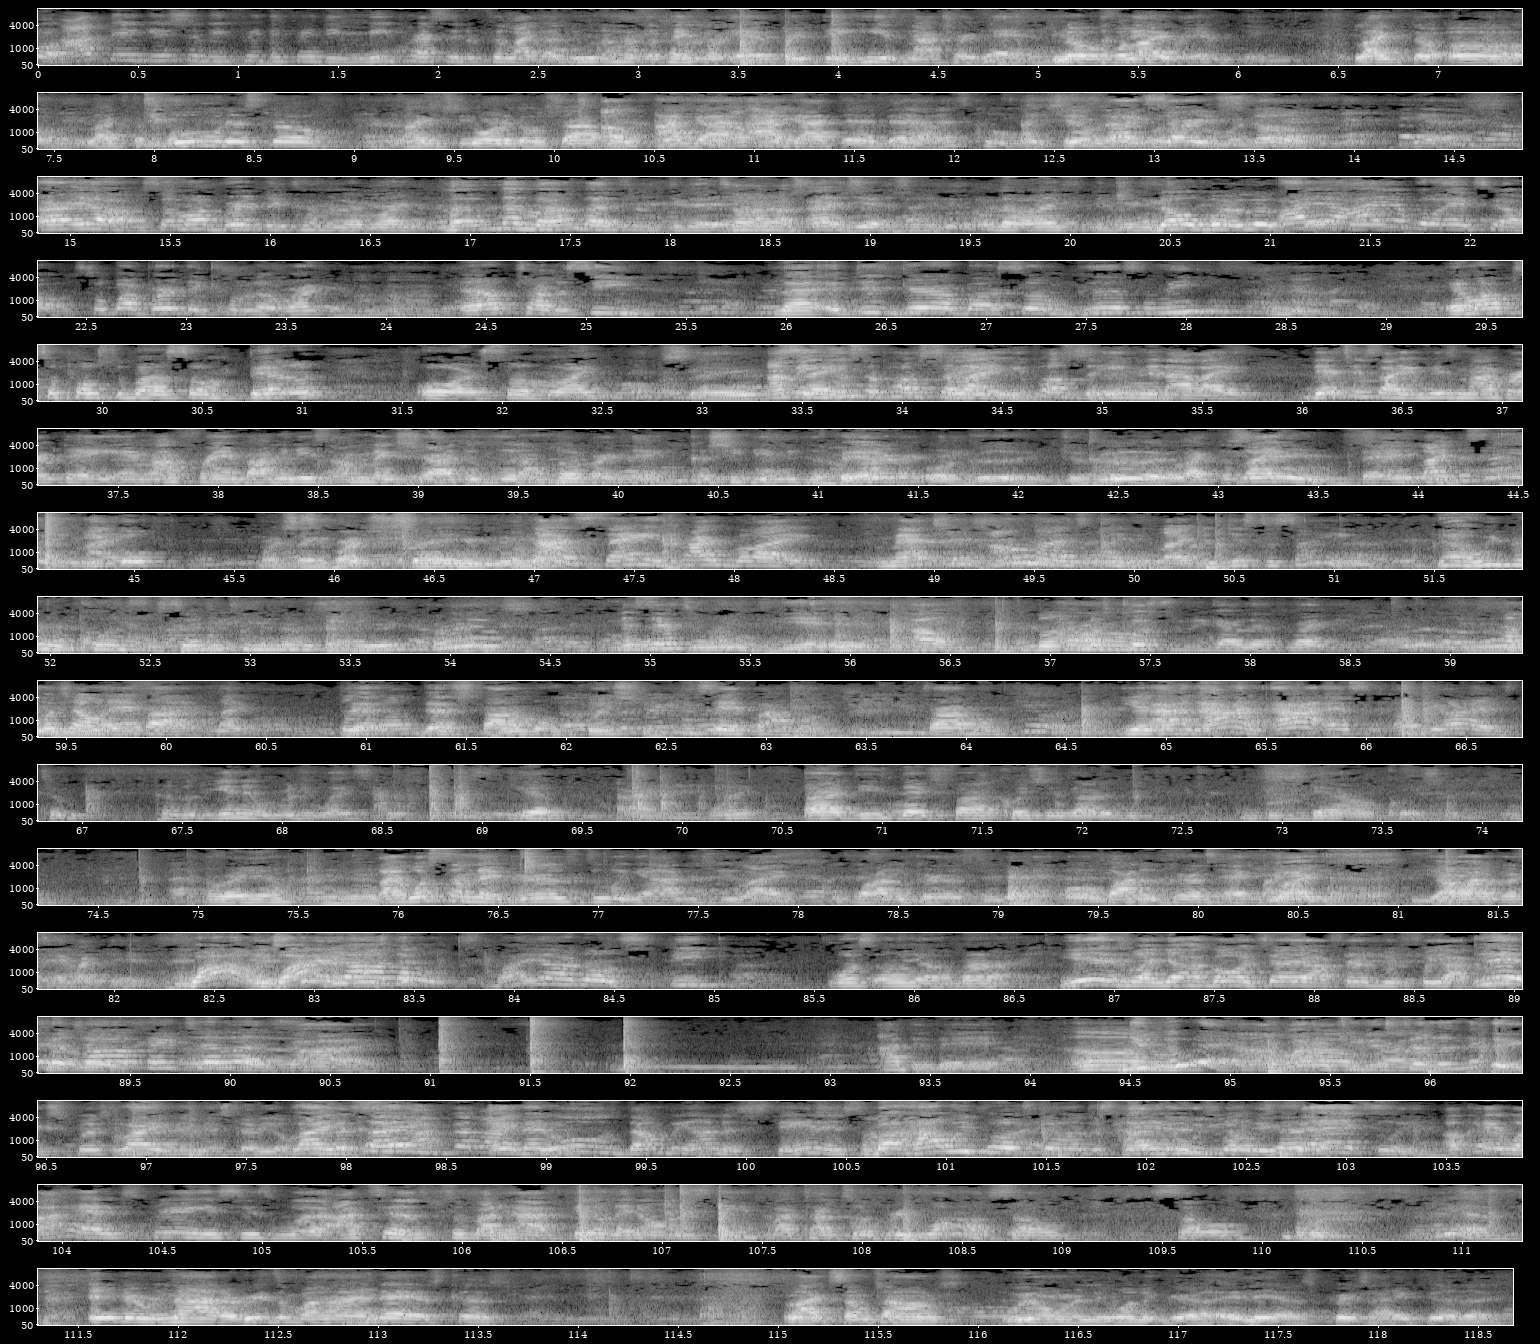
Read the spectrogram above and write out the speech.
That's I'm gonna pay saying, for. I think it should be 50-50. Me personally, to feel like a dude don't have to pay for everything. He is not your dad. He No, has to but pay like- for everything. Like the uh, like the food and stuff. Like if she want to go shopping, Oh, I got, I got that down. Yeah, that's cool. Like she it's like pull certain stuff. Yeah. All right, y'all. So my birthday coming up, right? No, no, no I'm not finna get into No, no, I- it, say it, yeah. say. No, I ain't finna get into No, but look, I, I am gonna ask y'all. So my birthday coming up, right? Mm-hmm. And I'm trying to see, like, if this girl bought something good for me, Mm-hmm. Am I supposed to buy something better or something like? same. I mean, Same. you supposed to like you supposed to even it out like. That's just like if it's my birthday and my friend buy me this, I'm gonna make sure I do good on her birthday because she did me good on my Better birthday. or good? Just Good, like the Like- same, Same. Like the same, like, Equal. Like same price? same. nigga. Not same price, but like matching. I don't know how to explain it. Like just the same. Y'all, we been recording for 17 minutes already. For real? That's it too. Yeah. Oh, but How much um, questions we got left? Like, How much y'all want to Like ask? five. Like? That, that's Five more. question. He said five more. five more? Yeah, I, because I, I asked, I mean, I asked two. the beginning was really wasteful. Yep. All right, what? All right, these next five questions gotta be deep down questions. All right, y'all. Mm-hmm. Like, what's something that girls do and y'all just be like, why do girls do that? Or why do girls act like, Like, that? Why do girls act like that? Why? Why y'all don't? Why y'all don't speak what's on y'all mind? yeah, it's like y'all go and tell y'all friends before y'all come Yeah, and but y'all us. can't tell Oh, us. God. I do that. Um, You do that. I Why don't you just know, tell a nigga, express Like- like, him instead of your like- Because Say- I feel like then- dudes don't be understanding something. But how we supposed to understand How if do you you don't tell us? exactly? Okay, well, I had experiences where I tell somebody how I feel and they don't understand. So I talk to a brick wall. So, so, yeah. And the, nah, the reason behind that is because, like, sometimes we don't really want a girl and they express how they feel. That,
